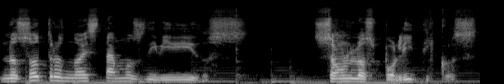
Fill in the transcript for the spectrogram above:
nosotros no estamos divididos. Son los políticos.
